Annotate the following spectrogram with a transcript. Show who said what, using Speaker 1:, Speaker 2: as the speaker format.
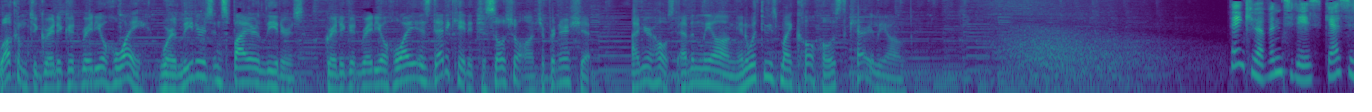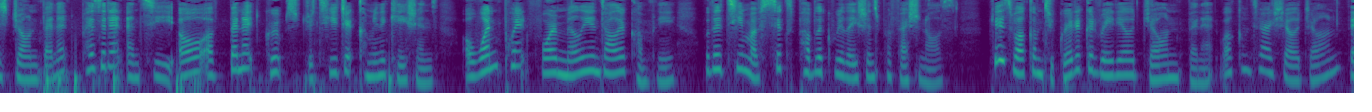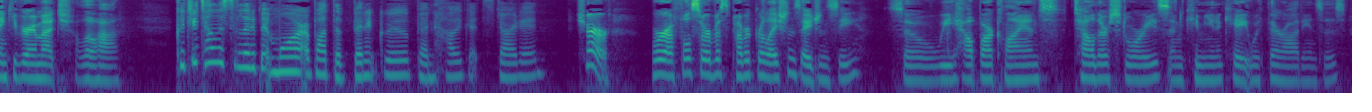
Speaker 1: Welcome to Greater Good Radio Hawaii, where leaders inspire leaders. Greater Good Radio Hawaii is dedicated to social entrepreneurship. I'm your host, Evan Leong, and with me is my co host, Carrie Leong.
Speaker 2: Thank you, Evan. Today's guest is Joan Bennett, President and CEO of Bennett Group Strategic Communications, a $1.4 million company with a team of six public relations professionals. Please welcome to Greater Good Radio, Joan Bennett. Welcome to our show, Joan.
Speaker 3: Thank you very much. Aloha.
Speaker 2: Could you tell us a little bit more about the Bennett Group and how it got started?
Speaker 3: Sure. We're a full service public relations agency, so we help our clients tell their stories and communicate with their audiences.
